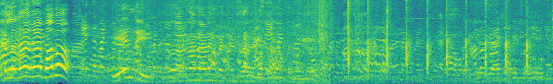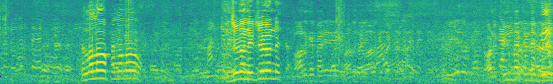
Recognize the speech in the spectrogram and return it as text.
పిల్లలే రే బాబు ఏంది పిల్లలు. పిల్లలు ఇటు చూడండి ఇటు చూడండి వెనక్కి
